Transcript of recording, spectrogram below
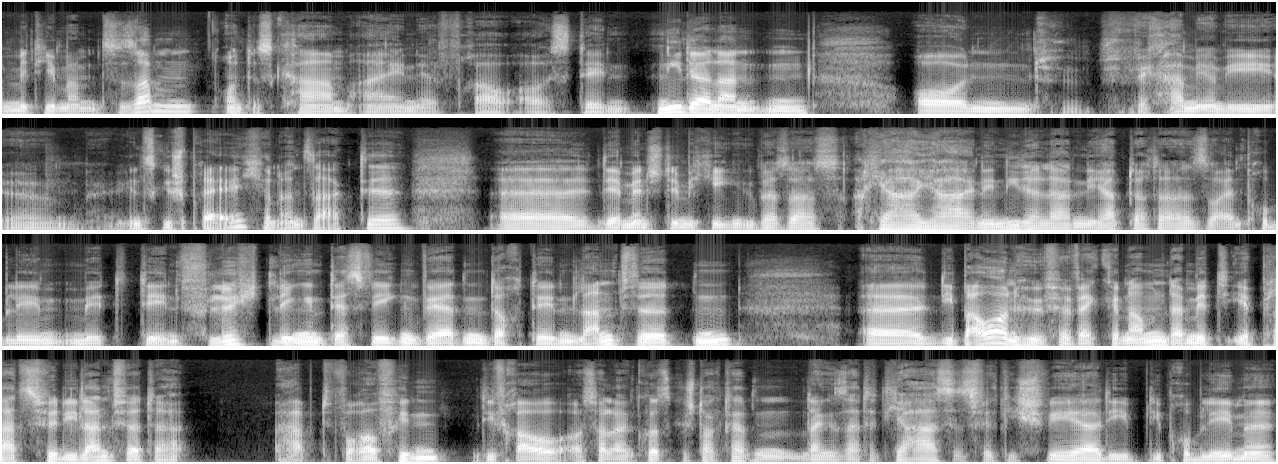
mit jemandem zusammen und es kam eine Frau aus den Niederlanden und wir kamen irgendwie äh, ins Gespräch und dann sagte äh, der Mensch, der mich gegenüber saß, ach ja, ja, in den Niederlanden, ihr habt doch da so ein Problem mit den Flüchtlingen, deswegen werden doch den Landwirten äh, die Bauernhöfe weggenommen, damit ihr Platz für die Landwirte habt. Woraufhin die Frau aus Holland kurz gestockt hat und dann gesagt hat, ja, es ist wirklich schwer, die, die Probleme,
